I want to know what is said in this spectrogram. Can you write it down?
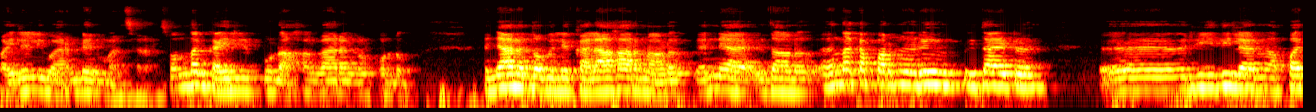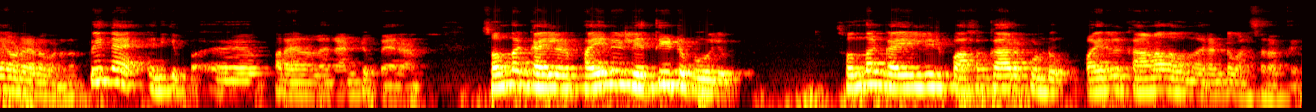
ഫൈനലി വരേണ്ട ഒരു മത്സരം. സ്വന്തം കയ്യിലിരിപ്പുണ്ട് അഹങ്കാരങ്ങൾ കൊണ്ടും. ഞാനെന്തോ വലിയ കലാഹാരനാണ് എന്നെ ഇതാണ് എന്നൊക്കെ പറഞ്ഞ ഒരു ഇതായിട്ട് ഒരു രീതിയിലായിരുന്നു അപ്പാനി അവിടെ ഇടപെടുന്നത് പിന്നെ എനിക്ക് പറയാനുള്ള രണ്ട് പേരാണ്. സ്വന്തം കയ്യിൽ ഫൈനലിൽ എത്തിയിട്ട് പോലും സ്വന്തം കയ്യിലിരിപ്പ് അഹങ്കാരം കൊണ്ട് ഫൈനൽ കാണാതെ വന്ന രണ്ട് മത്സരത്തിൽ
